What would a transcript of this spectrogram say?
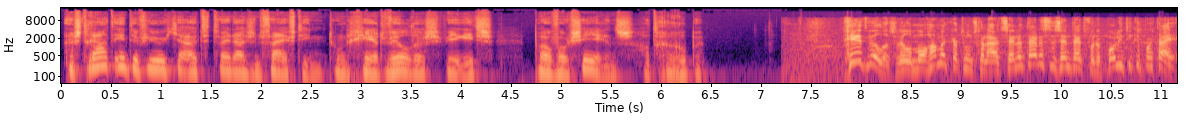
Een straatinterviewtje uit 2015, toen Geert Wilders weer iets provocerends had geroepen. Geert Wilders wil Mohammed-cartoons gaan uitzenden tijdens de zendtijd voor de politieke partijen.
